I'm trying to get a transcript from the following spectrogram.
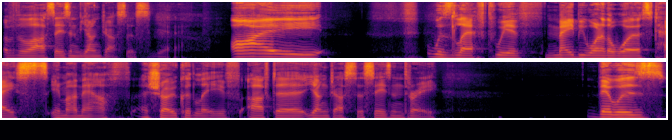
of the last season of Young Justice. Yeah. I was left with maybe one of the worst tastes in my mouth a show could leave after Young Justice season three. There was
